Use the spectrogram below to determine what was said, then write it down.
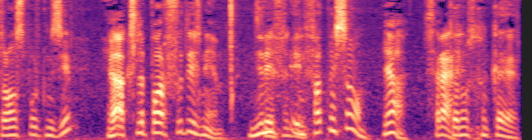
Transportmuseum? Ja, ek sal 'n paar foto's neem. neem en vat my saam. Ja, reg. Kan ons gaan kuier.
